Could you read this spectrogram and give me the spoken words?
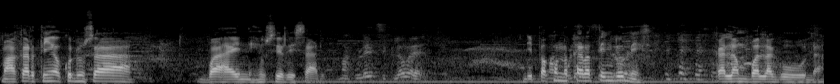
Makarating ako dun sa bahay ni Jose Rizal. Makulit si Chloe. Hindi pa ako nakarating dun eh. Calamba, Laguna.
